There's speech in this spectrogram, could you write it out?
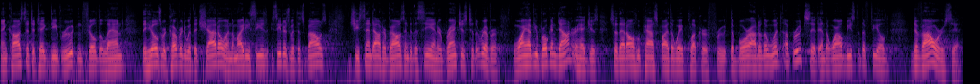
and caused it to take deep root and filled the land. The hills were covered with its shadow, and the mighty cedars with its boughs. She sent out her boughs into the sea and her branches to the river. Why have you broken down her hedges, so that all who pass by the way pluck her fruit? The boar out of the wood uproots it, and the wild beast of the field devours it.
